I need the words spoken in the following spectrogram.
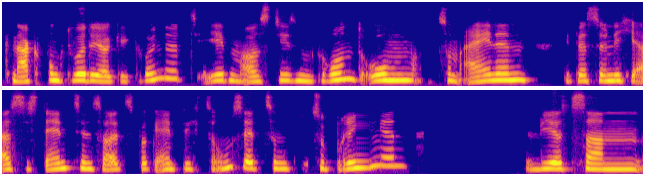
Knackpunkt wurde ja gegründet, eben aus diesem Grund, um zum einen die persönliche Assistenz in Salzburg endlich zur Umsetzung zu bringen. Wir sind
